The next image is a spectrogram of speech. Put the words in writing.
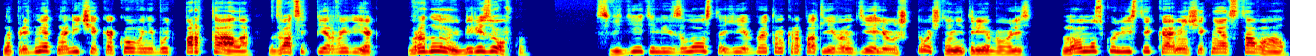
на предмет наличия какого-нибудь портала в 21 век, в родную Березовку. Свидетели из Лоста ей в этом кропотливом деле уж точно не требовались, но мускулистый каменщик не отставал.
